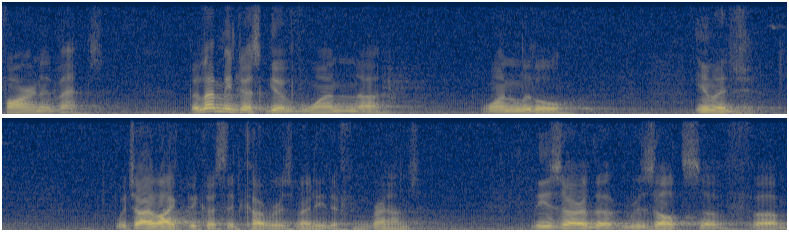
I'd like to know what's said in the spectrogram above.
far in advance. But let me just give one, uh, one little image, which I like because it covers many different grounds. These are the results of um,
